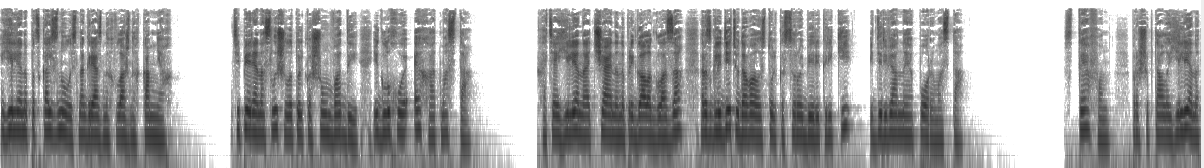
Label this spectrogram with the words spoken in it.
Елена подскользнулась на грязных влажных камнях. Теперь она слышала только шум воды и глухое эхо от моста. Хотя Елена отчаянно напрягала глаза, разглядеть удавалось только сырой берег реки и деревянные опоры моста. «Стефан!» — прошептала Елена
